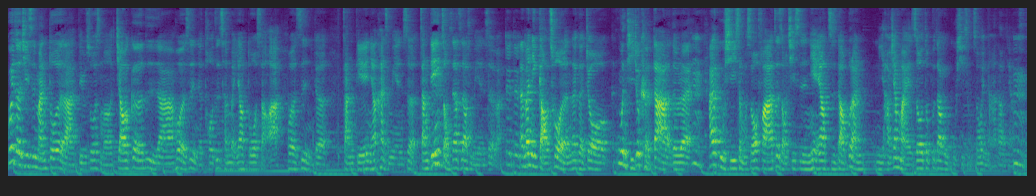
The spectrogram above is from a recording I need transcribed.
规则其实蛮多的啦，比如说什么交割日啊，或者是你的投资成本要多少啊，或者是你的涨跌你要看什么颜色，涨跌你总是要知道什么颜色吧？对，对对。要不然你搞错了，那个就问题就可大了，对不对？嗯。还有股息什么时候发，这种其实你也要知道，不然。你好像买了之后都不知道你股息什么时候会拿到这样子。嗯，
